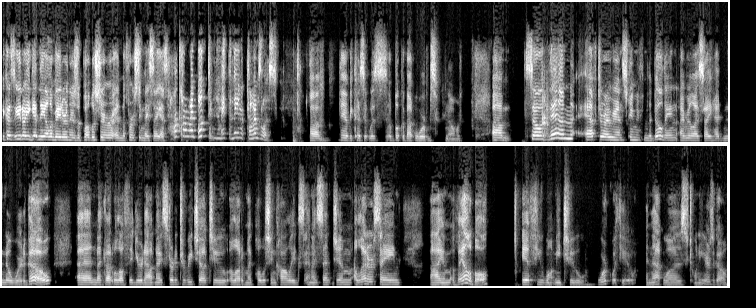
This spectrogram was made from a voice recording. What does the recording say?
because you know, you get in the elevator and there's a publisher, and the first thing they say is, "How come my book didn't make the New York Times list?" Um, yeah, because it was a book about orbs, you know. Um, so then, after I ran screaming from the building, I realized I had nowhere to go. And I thought, well, I'll figure it out. And I started to reach out to a lot of my publishing colleagues. And I sent Jim a letter saying, I am available if you want me to work with you. And that was 20 years ago.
